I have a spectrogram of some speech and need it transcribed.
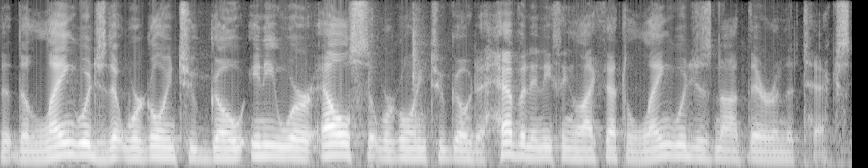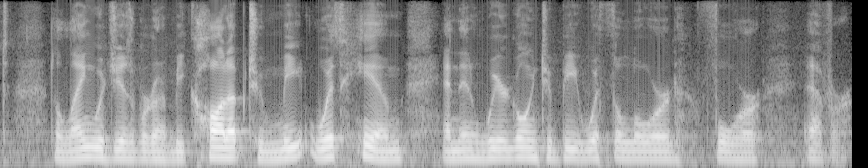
The, the language that we're going to go anywhere else, that we're going to go to heaven, anything like that, the language is not there in the text. The language is we're going to be caught up to meet with Him, and then we're going to be with the Lord forever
